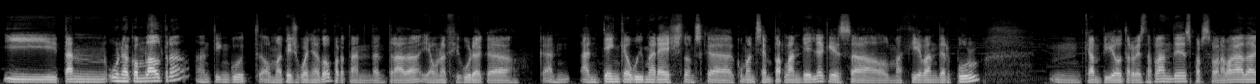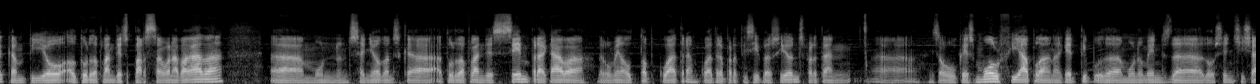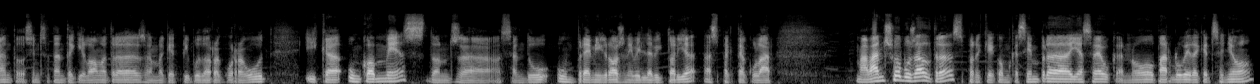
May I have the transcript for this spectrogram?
i tant una com l'altra han tingut el mateix guanyador, per tant, d'entrada hi ha una figura que, que en- entenc que avui mereix doncs, que comencem parlant d'ella, que és el Mathieu Van Der Poel, campió a través de Flandes per segona vegada, campió al Tour de Flandes per segona vegada, amb un senyor doncs, que a Tour de Flandes sempre acaba, de moment, al top 4, amb quatre participacions, per tant, eh, és algú que és molt fiable en aquest tipus de monuments de 260 o 270 quilòmetres, amb aquest tipus de recorregut, i que un cop més doncs, eh, s'endú un premi gros a nivell de victòria espectacular. M'avanço a vosaltres, perquè com que sempre ja sabeu que no parlo bé d'aquest senyor,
